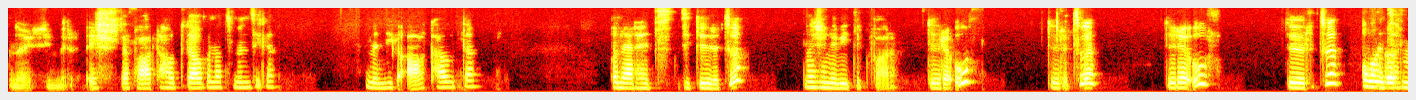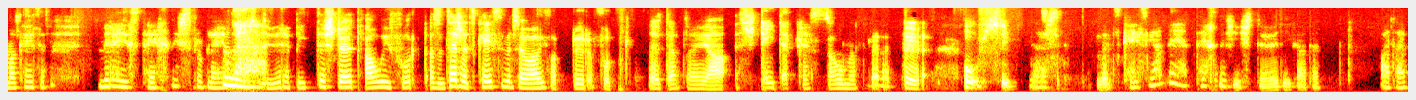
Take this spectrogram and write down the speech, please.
Dann sind wir, ist der Fahrer halt da oben noch zu Münzigen. Münzigen angehalten. Und er hat die Türen zu. Dann ist er nicht weitergefahren. Türen auf, Türen zu, Türen auf, Türen zu. Oh mein Gott. mal geheißen, wir haben ein technisches Problem mit den Türen. Bitte steht alle fort. Also zuerst hat es geheißen, wir sollen alle vor die Türen fort. Dann dachte ich, ja, es steht ja kein Sau mehr vor diesen Türen. Oh shit. Dann hat es- dann geheißen, ja, wir haben eine technische Störung an den, an den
